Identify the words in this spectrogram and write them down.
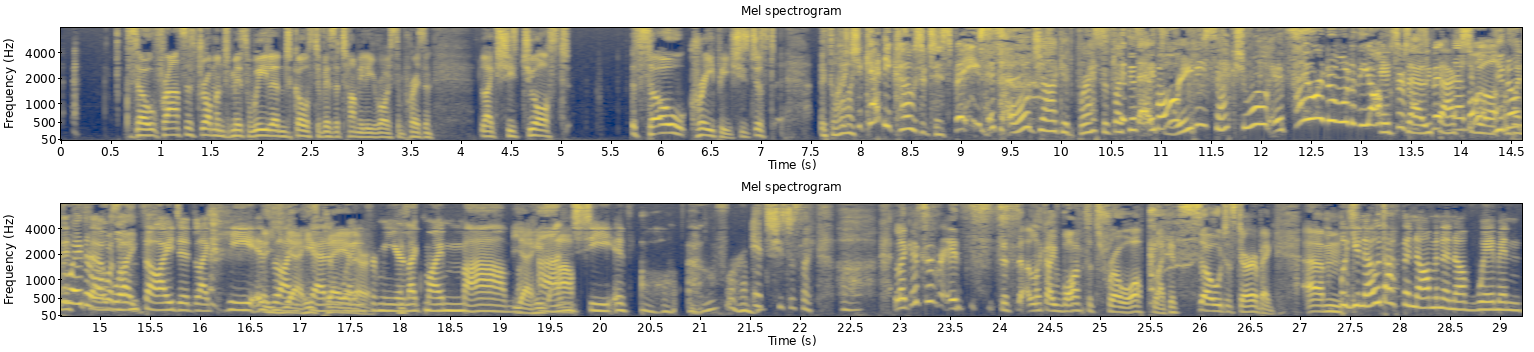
so Frances Drummond, Miss Wheeland, goes to visit Tommy Lee Royce in prison. Like, she's just so creepy. She's just, it's all Would like, she get any closer to his face? it's all jagged breasts. It's like this. It's up. really sexual. It's, How are no one of the It's officers so has sexual. You know but the way it's they're so always like- one-sided. Like he is Yeah, like, he's get playing away her. from me. You're He's- like my mom. Yeah, he's and ab- she is all over him. it's she's just like like it's just it's just like I want to throw up like it's so disturbing um But you know that phenomenon of women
